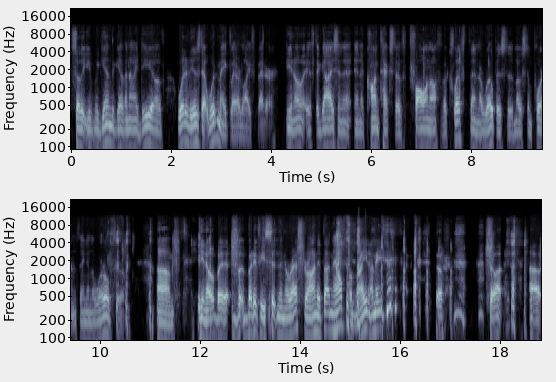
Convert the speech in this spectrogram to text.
so that you begin to give an idea of what it is that would make their life better you know if the guy's in a, in a context of falling off of a cliff then a rope is the most important thing in the world to him um, you know but, but but if he's sitting in a restaurant it doesn't help him right i mean so, so uh, uh,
